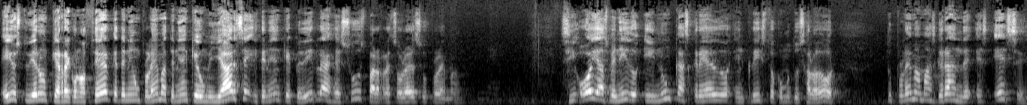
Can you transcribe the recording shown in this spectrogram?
ellos tuvieron que reconocer que tenían un problema, tenían que humillarse y tenían que pedirle a Jesús para resolver su problema. Si hoy has venido y nunca has creído en Cristo como tu Salvador, tu problema más grande es ese.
